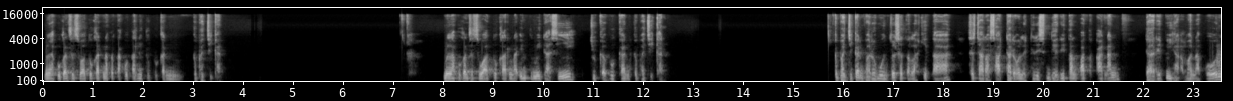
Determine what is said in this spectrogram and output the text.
Melakukan sesuatu karena ketakutan itu bukan kebajikan. Melakukan sesuatu karena intimidasi juga bukan kebajikan. Kebajikan baru muncul setelah kita secara sadar oleh diri sendiri tanpa tekanan dari pihak mana pun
